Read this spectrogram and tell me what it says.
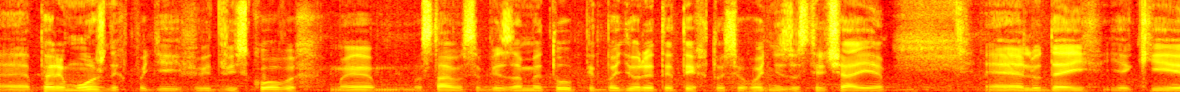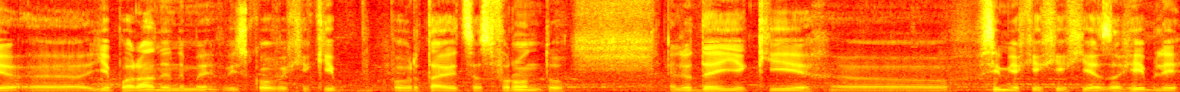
е, переможних подій від військових. Ми ставимо собі за мету підбадьорити тих, хто сьогодні зустрічає е, людей, які е, є пораненими військових, які повертаються з фронту, людей, які е, в сім'ях яких є загиблі.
